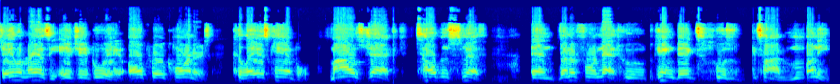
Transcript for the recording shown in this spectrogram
Jalen Ramsey, AJ Bouye, all pro corners, Calais Campbell, Myles Jack, Telvin Smith, and Leonard Fournette, who gained big, who was big time money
